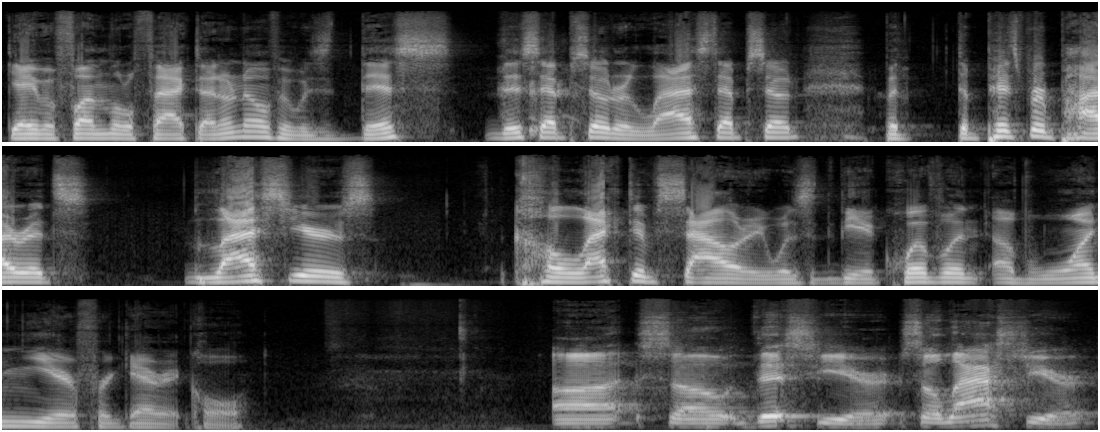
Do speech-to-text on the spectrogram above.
gave a fun little fact. I don't know if it was this this episode or last episode, but the Pittsburgh Pirates last year's collective salary was the equivalent of one year for Gerrit Cole. Uh, so this year, so last year,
